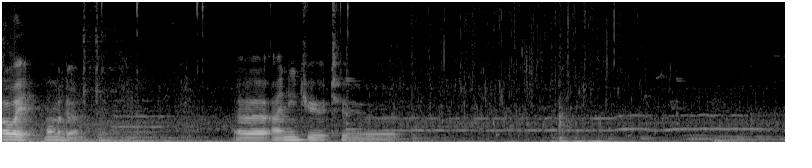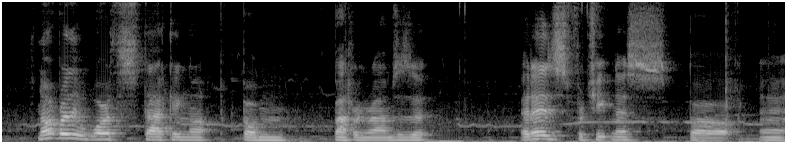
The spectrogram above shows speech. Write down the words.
Oh wait, what am I doing? Uh, I need you to... It's not really worth stacking up bomb battering rams, is it? It is for cheapness, but eh.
